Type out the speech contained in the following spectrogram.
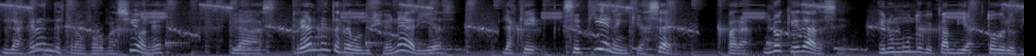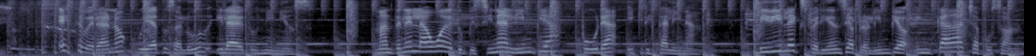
las grandes transformaciones, las realmente revolucionarias, las que se tienen que hacer para no quedarse en un mundo que cambia todos los días. Este verano cuida tu salud y la de tus niños. Mantén el agua de tu piscina limpia, pura y cristalina. Viví la experiencia Prolimpio en cada chapuzón.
